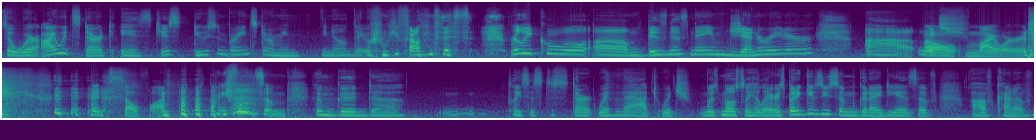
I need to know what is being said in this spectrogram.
So where I would start is just do some brainstorming. You know, there, we found this really cool um, business name generator. Uh, oh my word, it's so fun. we found some some good. Uh, places to start with that, which was mostly hilarious, but it gives you some good ideas of, of kind of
